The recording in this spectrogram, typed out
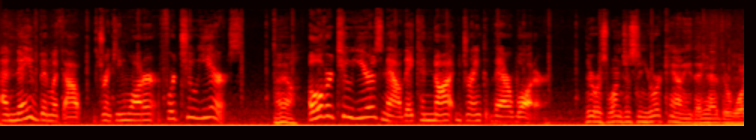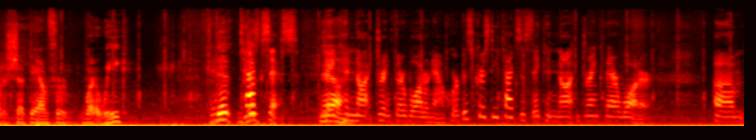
and they've been without drinking water for two years. Yeah. Over two years now, they cannot drink their water. There was one just in York County. They had their water shut down for what a week. In this- Texas, Yeah. they cannot drink their water now. Corpus Christi, Texas, they cannot drink their water um,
